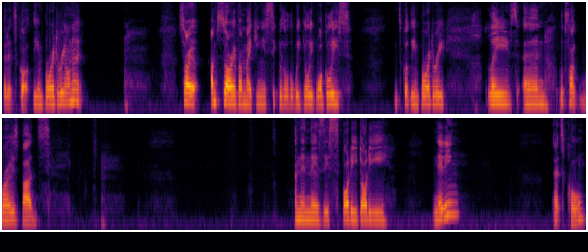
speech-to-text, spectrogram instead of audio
but it's got the embroidery on it. Sorry, I'm sorry if I'm making you sick with all the wiggly wogglies. It's got the embroidery leaves and looks like rosebuds. And then there's this spotty dotty netting. That's cool.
